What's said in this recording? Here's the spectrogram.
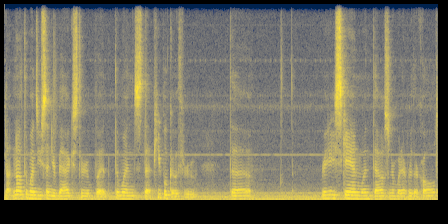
Not, not the ones you send your bags through, but the ones that people go through. The Rapiscan 1000 or whatever they're called.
